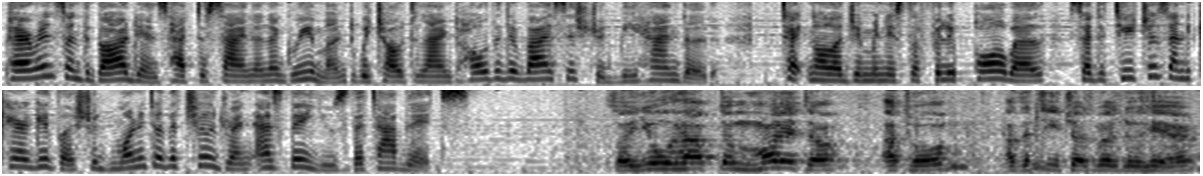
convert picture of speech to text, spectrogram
parents and guardians had to sign an agreement which outlined how the devices should be handled. Technology Minister Phillip Paulwell said the teachers and caregivers should monitor the children as they use the tablets. So you have to monitor at home, as the teachers will do here,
